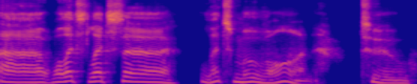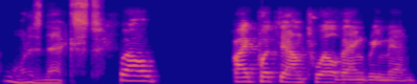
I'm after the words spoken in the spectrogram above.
Uh, well, let's let's uh, let's move on to what is next. Well, I put down 12 Angry Men.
